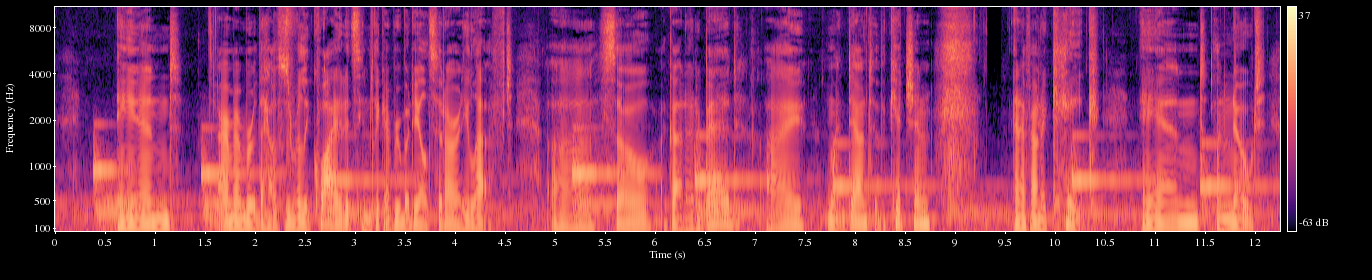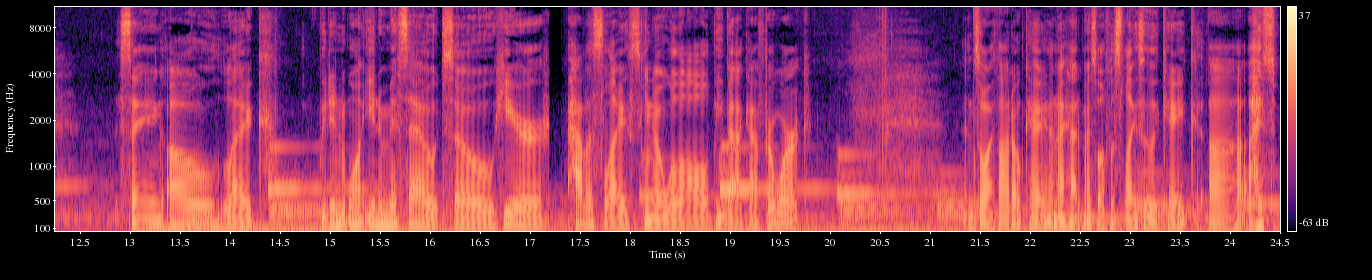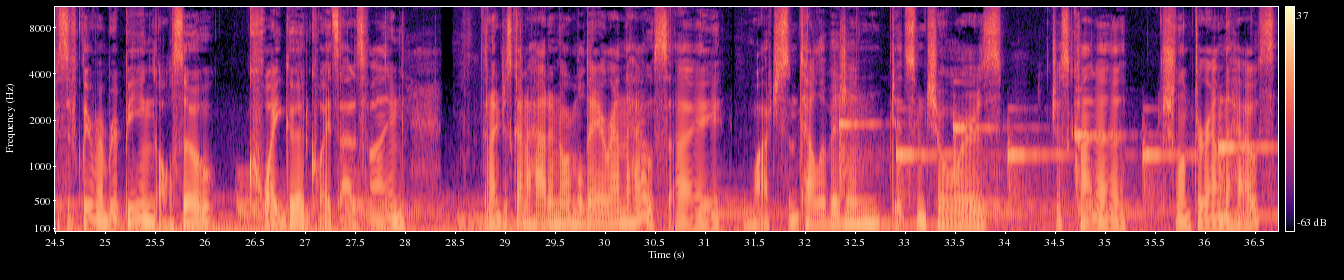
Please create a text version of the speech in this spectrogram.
And I remember the house was really quiet. It seemed like everybody else had already left. Uh, so I got out of bed, I went down to the kitchen, and I found a cake and a note saying, Oh, like, we didn't want you to miss out, so here, have a slice, you know, we'll all be back after work. And so I thought, okay, and I had myself a slice of the cake. Uh, I specifically remember it being also quite good, quite satisfying. And I just kind of had a normal day around the house. I watched some television, did some chores, just kind of schlumped around the house.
